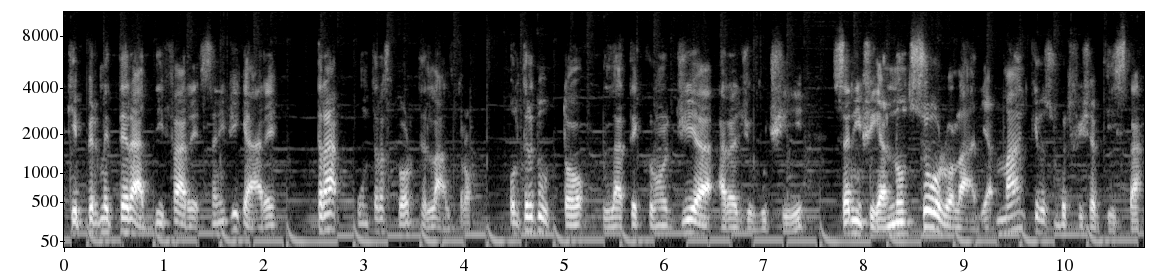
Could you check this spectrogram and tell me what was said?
che permetterà di fare sanificare tra un trasporto e l'altro. Oltretutto la tecnologia a raggi UVC sanifica non solo l'aria ma anche le superfici a vista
